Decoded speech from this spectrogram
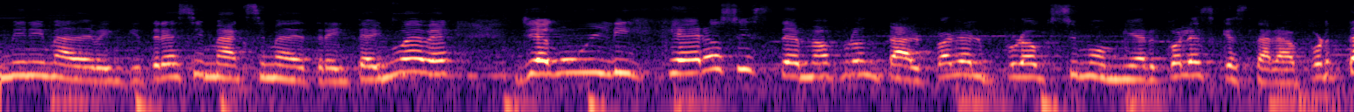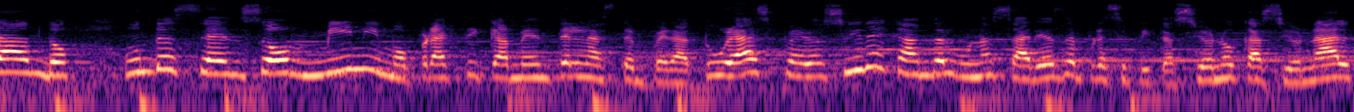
mínima de 23 y máxima de 39. Llega un ligero sistema frontal para el próximo miércoles que estará aportando un descenso mínimo prácticamente en las temperaturas, pero sí dejando algunas áreas de precipitación ocasional,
